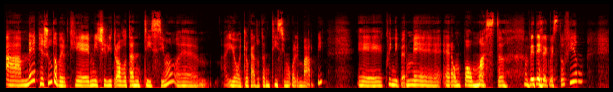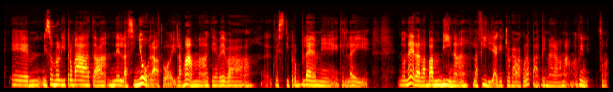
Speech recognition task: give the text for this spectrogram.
A me è piaciuto perché mi ci ritrovo tantissimo. ehm, io ho giocato tantissimo con le Barbie e quindi per me era un po' un must vedere questo film. E mi sono ritrovata nella signora, poi la mamma che aveva eh, questi problemi, che lei non era la bambina, la figlia che giocava con la Barbie, ma era la mamma. Quindi, insomma,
